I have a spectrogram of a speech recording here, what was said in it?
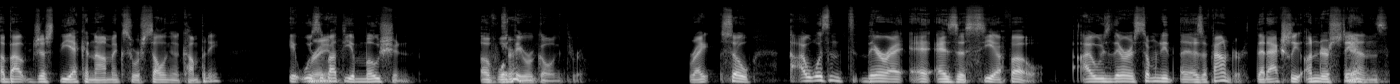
about just the economics or selling a company; it was Right. about the emotion of what they were going through, right? So, I wasn't there a, a- as a CFO. I was there as somebody as a founder that actually understands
